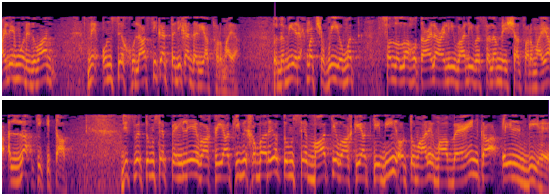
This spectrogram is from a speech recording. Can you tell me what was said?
علیہ رضوان نے ان سے خلاصی کا طریقہ دریافت فرمایا۔ تو نبی رحمت شفیع امت صلی اللہ تعالی علیہ وآلہ وسلم نے ارشاد فرمایا، اللہ کی کتاب۔ جس میں تم سے پہلے واقعات کی بھی خبر ہے اور تم سے بعد کے واقعات کی بھی اور تمہارے مابین کا علم بھی ہے۔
